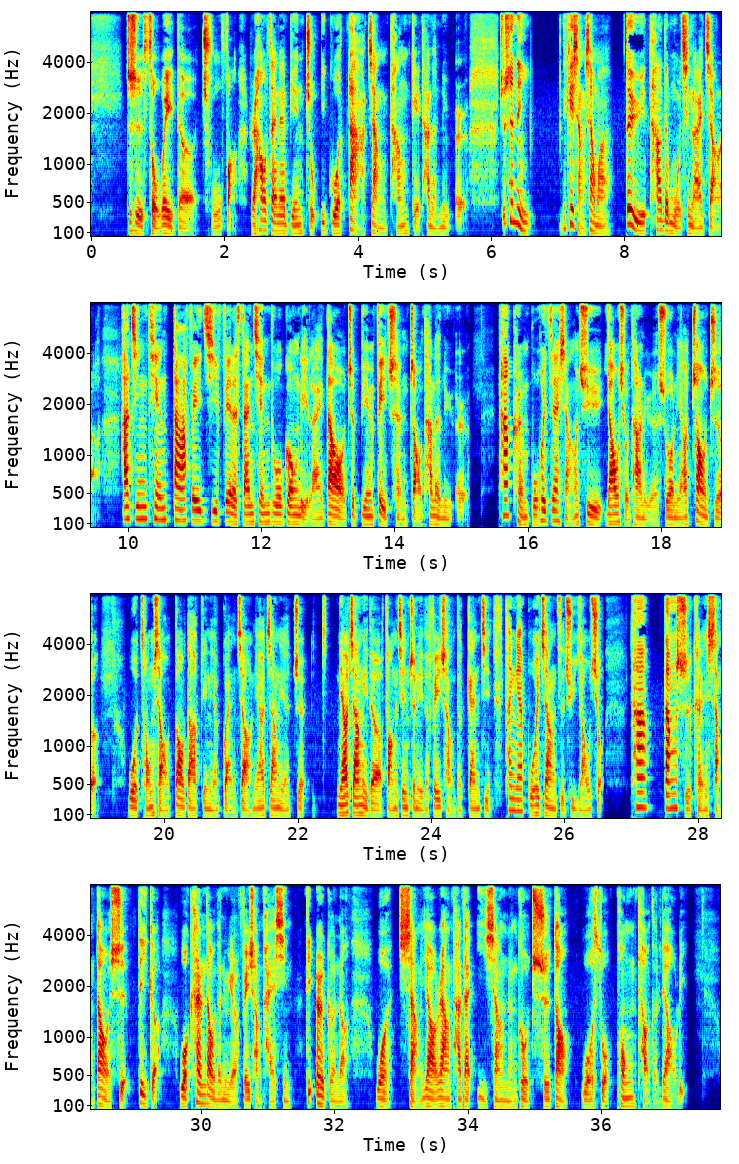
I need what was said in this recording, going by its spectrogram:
就是所谓的厨房，然后在那边煮一锅大酱汤给他的女儿。就是你，你可以想象吗？对于他的母亲来讲了，他今天搭飞机飞了三千多公里来到这边费城找他的女儿，他可能不会再想要去要求他女儿说，你要照着。我从小到大给你的管教，你要将你的这，你要将你的房间整理得非常的干净。他应该不会这样子去要求。他当时可能想到的是：第一个，我看到我的女儿非常开心；第二个呢，我想要让她在异乡能够吃到我所烹调的料理。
